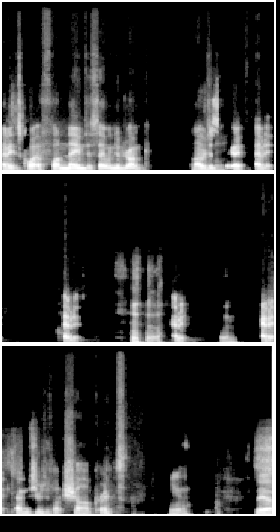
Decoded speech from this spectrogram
and it's quite a fun name to say when you're drunk. And I was just okay, Ebony, Ebony, Ebony, Ebony, and she was just like, "Shut up, Chris." yeah. Yeah.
